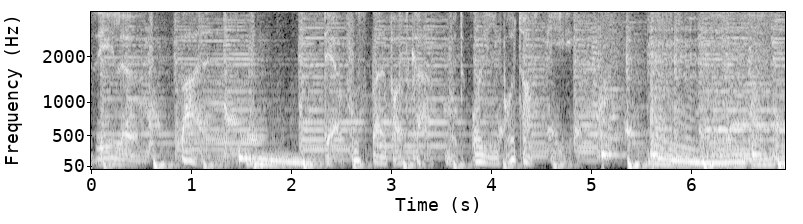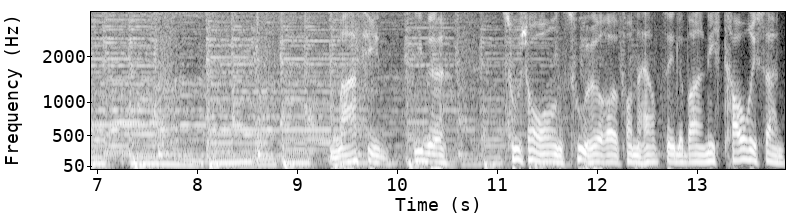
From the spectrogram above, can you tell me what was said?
Seele, Ball. Der Fußball-Podcast mit Uli Potowski. Martin, liebe Zuschauer und Zuhörer von Herz, Seele, Ball, nicht traurig sein.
